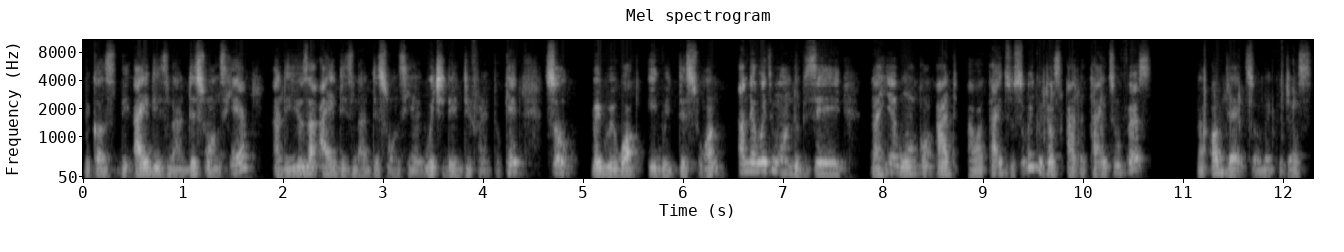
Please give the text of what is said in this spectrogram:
because the ID is now this one's here and the user ID is now this one's here, which they different. Okay, so maybe we work in with this one, and then what we want to say now here we want to add our title. So we could just add the title first. Now object, so make we just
